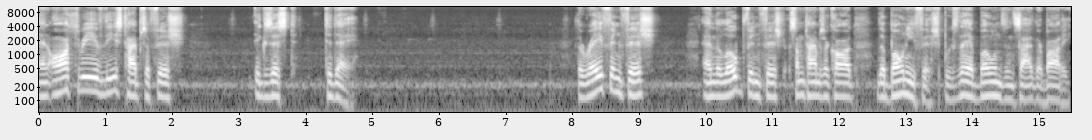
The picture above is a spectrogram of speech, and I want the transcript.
And all three of these types of fish exist today. The ray fin fish and the lobe fin fish sometimes are called the bony fish because they have bones inside their body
